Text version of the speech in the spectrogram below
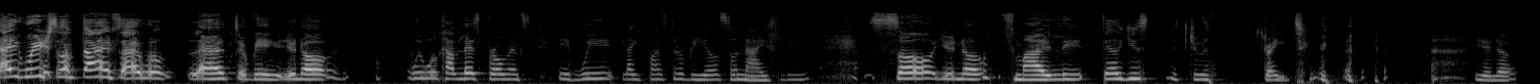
I wish sometimes I will learn to be, you know, we will have less problems if we, like Pastor Bill, so nicely, so, you know, smiley, tell you the truth straight, you know.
